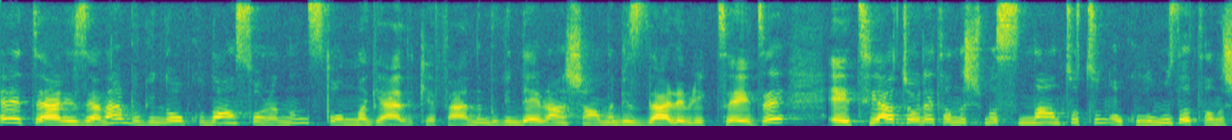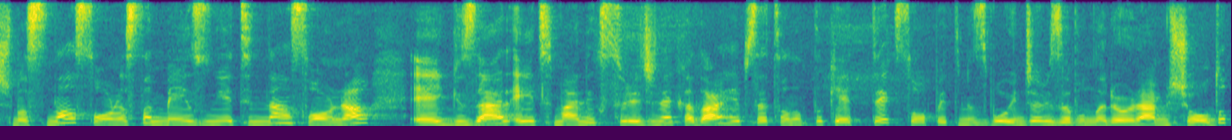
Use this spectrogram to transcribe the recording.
Evet değerli izleyenler bugün de okuldan sonranın sonuna geldik efendim. Bugün Devran Şanlı bizlerle birlikteydi. E, tiyatro ile tanışmasından tutun okulumuzla tanışmasına sonrasında mezuniyetinden sonra e, güzel eğitmenlik sürecine kadar hepsine tanıklık ettik. Sohbetimiz boyunca bize bunları öğrenmiş olduk.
